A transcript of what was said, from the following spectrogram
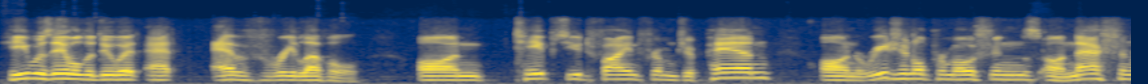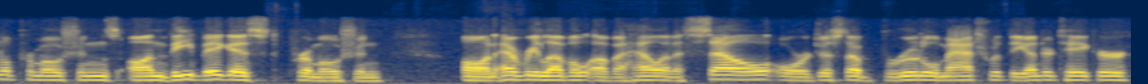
he was able to do it at every level on tapes you'd find from Japan, on regional promotions, on national promotions, on the biggest promotion, on every level of a Hell in a Cell or just a brutal match with The Undertaker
